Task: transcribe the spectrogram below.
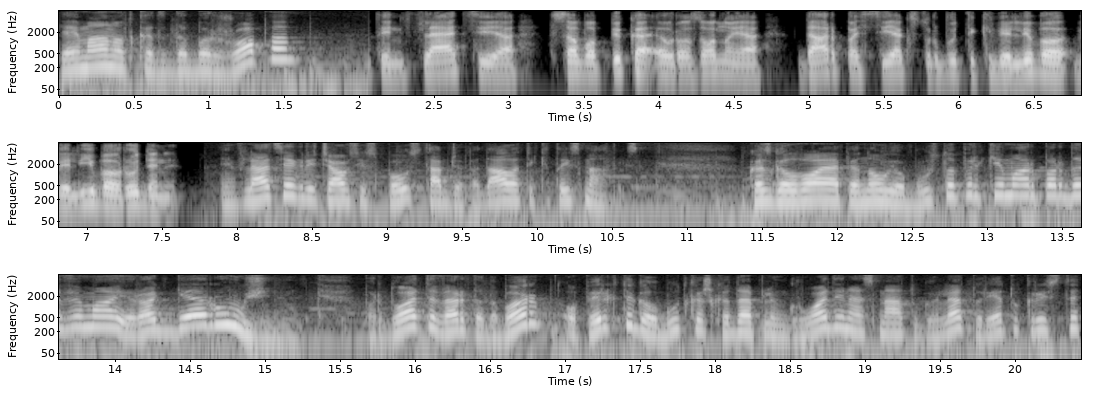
Jei manot, kad dabar žopa, tai infliacija savo piką eurozonoje dar pasieks turbūt tik vėlyvą, vėlyvą rudenį. Infliacija greičiausiai spaus stabdžio pedalą tik kitais metais. Kas galvoja apie naujo būsto pirkimą ar pardavimą, yra gerų žinių. Parduoti verta dabar, o pirkti galbūt kažkada aplink gruodį, nes metų gale turėtų kristi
